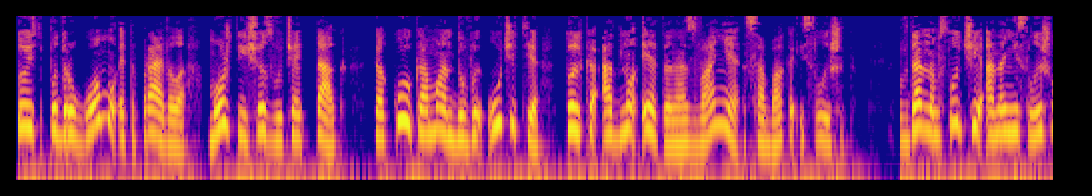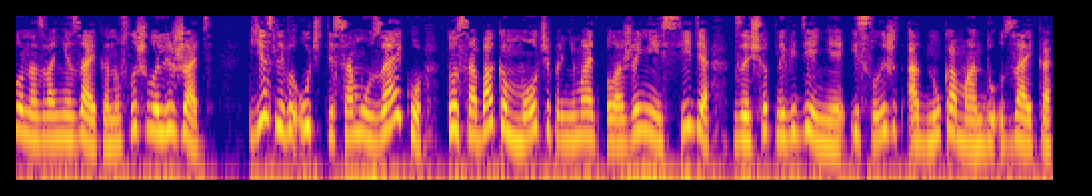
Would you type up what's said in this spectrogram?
то есть по-другому это правило может еще звучать так. Какую команду вы учите, только одно это название собака и слышит. В данном случае она не слышала название зайка, но слышала лежать. Если вы учите саму зайку, то собака молча принимает положение сидя за счет наведения и слышит одну команду зайка,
